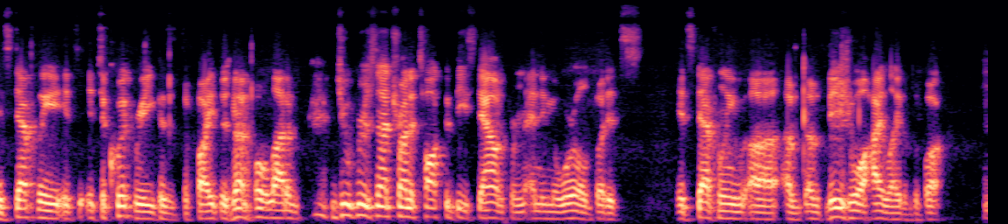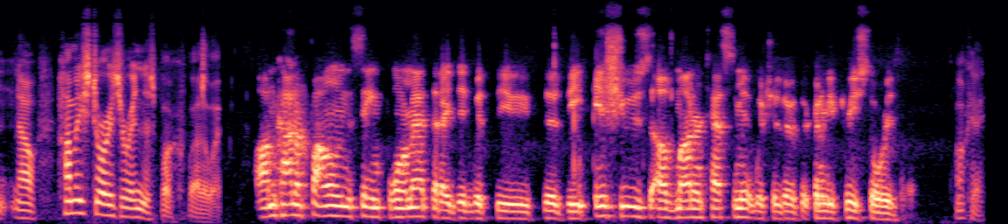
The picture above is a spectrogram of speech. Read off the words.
it's definitely it's it's a quick read because it's a fight. There's not a whole lot of Jupiter's not trying to talk the beast down from ending the world, but it's it's definitely uh, a, a visual highlight of the book. Now, how many stories are in this book, by the way? I'm kind of following the same format that I did with the the, the issues of Modern Testament, which are there, there are going to be three stories in it. Okay.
